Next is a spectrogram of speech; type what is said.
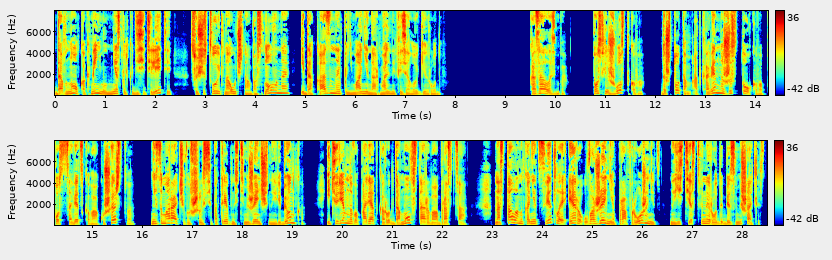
Давно, как минимум несколько десятилетий, существует научно обоснованное и доказанное понимание нормальной физиологии родов. Казалось бы, после жесткого, да что там, откровенно жестокого постсоветского акушерства, не заморачивавшегося потребностями женщины и ребенка, и тюремного порядка роддомов старого образца, настала, наконец, светлая эра уважения прав рожениц на естественные роды без вмешательств.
